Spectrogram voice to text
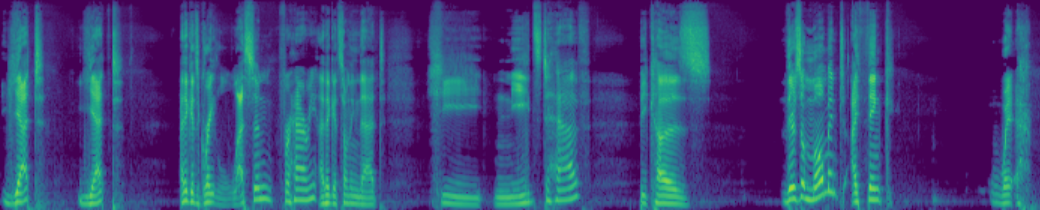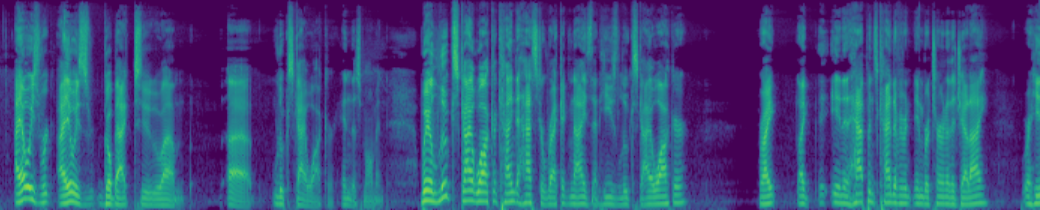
yet yet I think it's a great lesson for Harry. I think it's something that he needs to have because there's a moment I think where I always re- I always go back to um, uh, Luke Skywalker in this moment, where Luke Skywalker kind of has to recognize that he's Luke Skywalker, right? Like, and it happens kind of in in Return of the Jedi, where he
